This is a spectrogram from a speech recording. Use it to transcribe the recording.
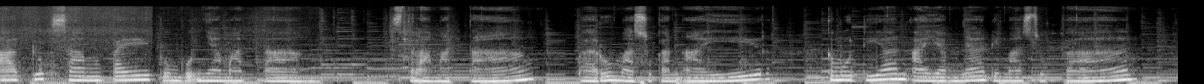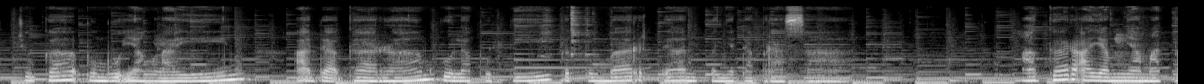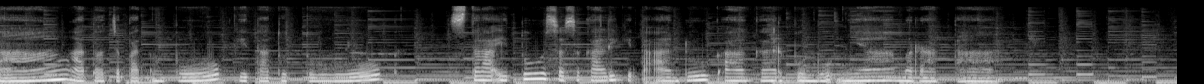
Aduk sampai bumbunya matang. Setelah matang, baru masukkan air. Kemudian ayamnya dimasukkan, juga bumbu yang lain, ada garam, gula putih, ketumbar, dan penyedap rasa. Agar ayamnya matang atau cepat empuk, kita tutup. Setelah itu sesekali kita aduk agar bumbunya merata.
